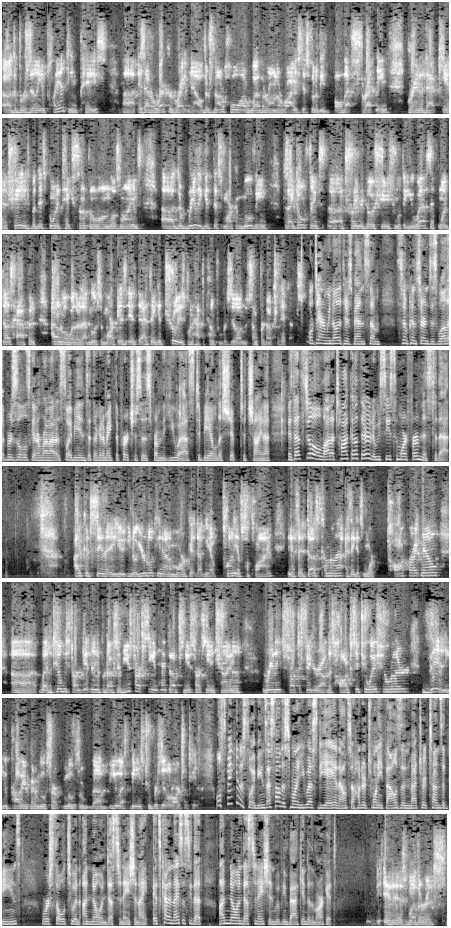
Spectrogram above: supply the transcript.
uh, the Brazilian planting pace uh, is at a record right now. There's not a whole lot of weather on the rise that's going to be all that threatening. Granted, that can change, but it's going to take something along those lines uh, to really get this market moving. Because I don't think uh, a trade negotiation with the U.S., if one does happen, I don't know whether that moves the market. It, it, I think it truly is going to have to come from Brazil and some production hiccups. Well, Darin, we know that there's been some some concerns as well that Brazil is going to run out of soybeans, that they're going to make the purchases from the U.S. to be able to ship to China. Is that still a lot of talk out there? Do we see some more firmness to that? I could see that you you know you're looking at a market that we have plenty of supply, and if it does come to that, I think it's more talk right now. Uh, but until we start getting into production, if you start seeing hiccups and you start seeing China really start to figure out this hog situation over there, then you probably are going to move start moving some uh, U.S. beans to Brazil or Argentina. Well, speaking of soybeans, I saw this morning USDA announced 120,000 metric tons of beans were sold to an unknown destination. I, it's kind of nice to see that unknown destination moving back into the market. It is, whether it's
